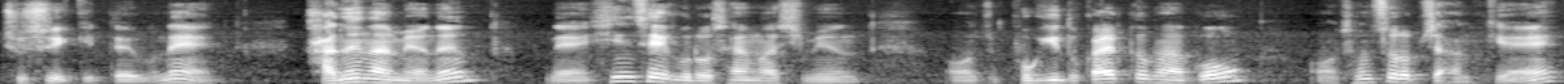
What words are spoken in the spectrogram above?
줄 수 있기 때문에 가능하면은 네, 흰색으로 사용하시면 어, 좀 보기도 깔끔하고 어, 촌스럽지 않게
